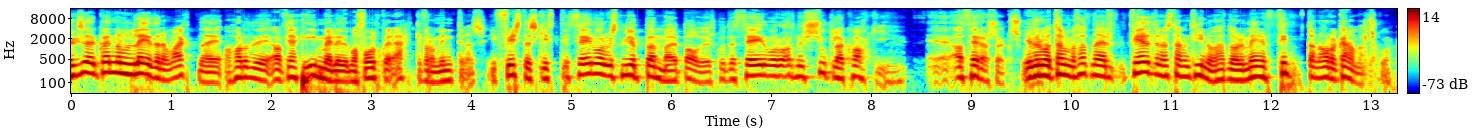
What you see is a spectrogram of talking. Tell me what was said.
Hugsaðu hvernig hún leiður hann vaknaði og horfði á fekk e-mailið um að fólk veri ekki frá myndinans í fyrsta skipti þeir voru vist mjög bömmaðir báðir sko, þeir voru orðnir sjúkla kokki eh, að þeirra sög sko. Ég verðum að tala um að þarna er ferillinans Tarantino þarna voru meira en 15 ára gamall sko.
